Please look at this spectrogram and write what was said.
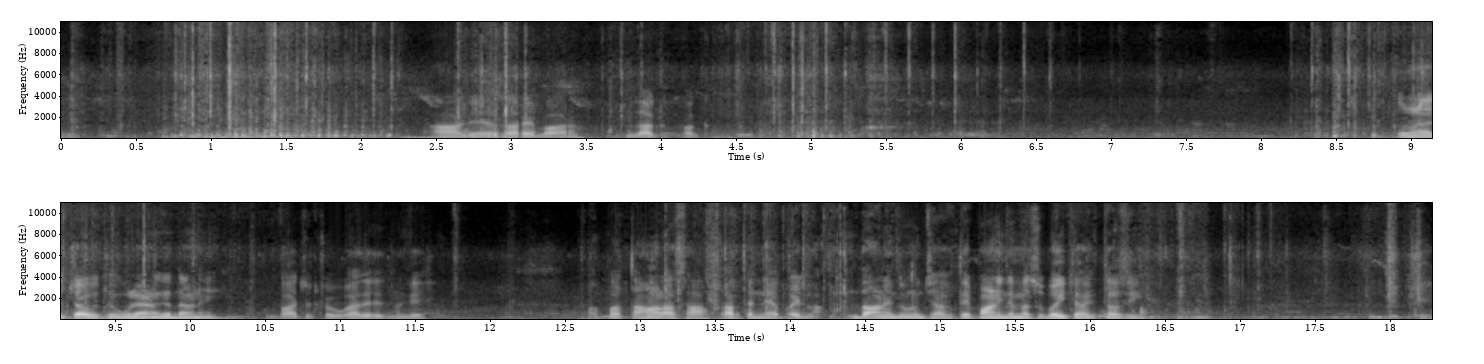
ਤੇ ਆ ਗਏ ਆ ਸਾਰੇ ਬਾਹਰ, ਲਗਭਗ। ਉਹਨਾਂ ਨੇ ਚੌਕ ਚੂਕ ਲੈਣਗੇ ਦਾਣੇ। ਬਾਅਦ ਚ ਚੋਗਾ ਦੇ ਦੇਣਗੇ। ਆਪਾਂ ਤਾਂ ਵਾਲਾ ਸਾਫ਼ ਕਰ ਦਿੰਨੇ ਆ ਪਹਿਲਾਂ। ਦਾਣੇ ਦੂਣੇ ਚੱਕ ਤੇ ਪਾਣੀ ਤਾਂ ਮੈਂ ਸੁਬਾਹ ਹੀ ਚੱਕਤਾ ਸੀ। ਤੇ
